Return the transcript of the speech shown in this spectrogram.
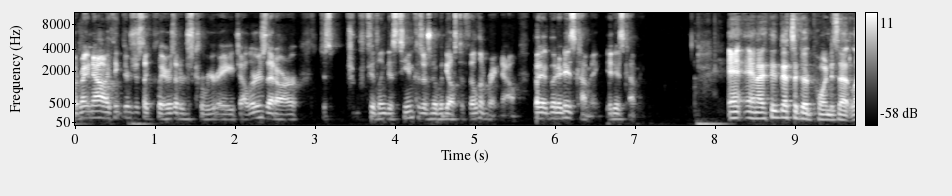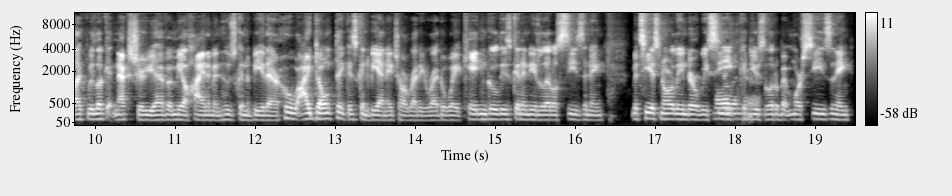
But right now, I think there's just like players that are just career AHLers that are just filling this team because there's nobody else to fill them right now. But but it is coming. It is coming. And, and, I think that's a good point. Is that like we look at next year, you have Emil Heineman who's going to be there, who I don't think is going to be NHL ready right away. Kaiden Guhle's going to need a little seasoning. Matthias Norlander, we see, Norlinder. could use a little bit more seasoning,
